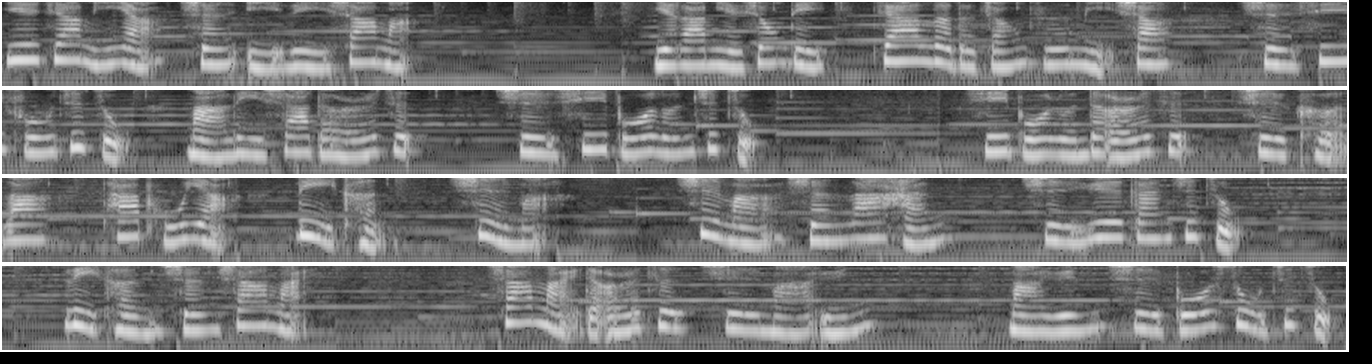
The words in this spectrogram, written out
耶加米亚生以利沙玛。耶拉灭兄弟加勒的长子米沙。是西弗之祖玛丽莎的儿子，是希伯伦之祖。希伯伦的儿子是可拉、他普雅、利肯、士马。士马生拉罕，是约干之祖。利肯生沙买。沙买的儿子是马云，马云是伯素之祖。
